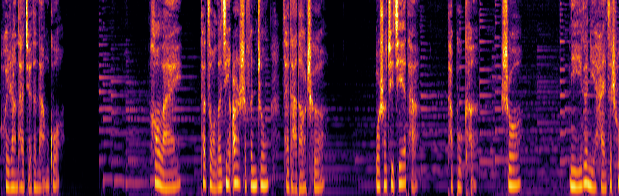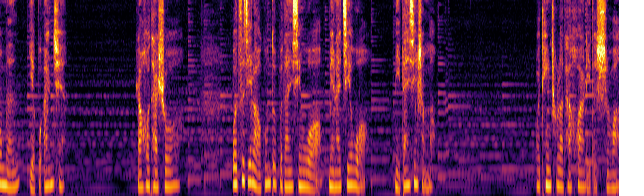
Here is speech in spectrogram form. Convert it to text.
会让他觉得难过。后来他走了近二十分钟才打到车，我说去接他，他不肯，说。你一个女孩子出门也不安全。然后他说：“我自己老公都不担心我没来接我，你担心什么？”我听出了他话里的失望。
